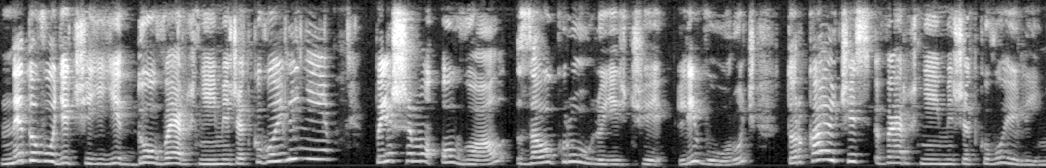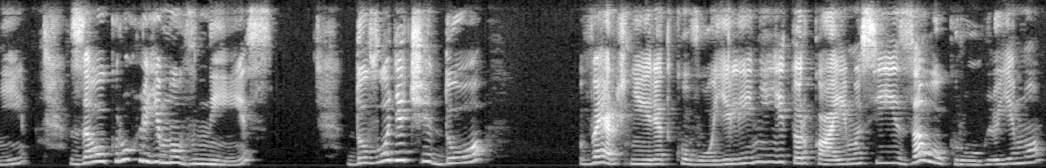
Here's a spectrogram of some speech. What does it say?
не доводячи її до верхньої міжрядкової лінії, пишемо овал, заокруглюючи ліворуч, торкаючись верхньої міжрядкової лінії, заокруглюємо вниз, доводячи до верхньої рядкової лінії, торкаємось її, заокруглюємо,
